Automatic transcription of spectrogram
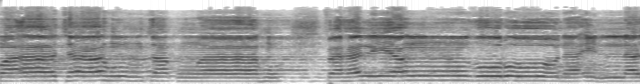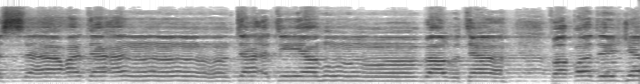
وآتاهم تقواهم فهل ينظرون إلا الساعة أن تأتيهم بغتة؟ فقد جاء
